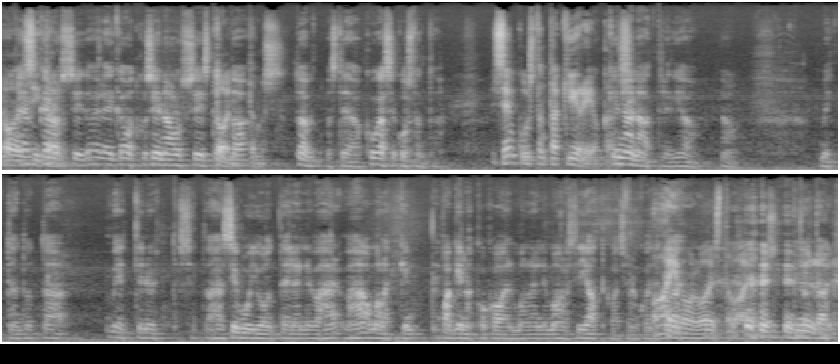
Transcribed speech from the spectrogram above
Olen siitä Kerro siitä, eli oletko siinä ollut siis tuota- toimittamassa. Tuota, toimittamassa, joo. Kuka se kustantaa? Sen kustantaa kirjon kanssa. Kyllä ajattelinkin, joo. joo. Mitään tota, miettinyt tässä vähän sivujuonteille, niin vähän, vähän omallekin pakinakokoelmalle, niin mahdollisesti jatkoa. Että on Aivan loistava ajatus, kyllä. tota,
